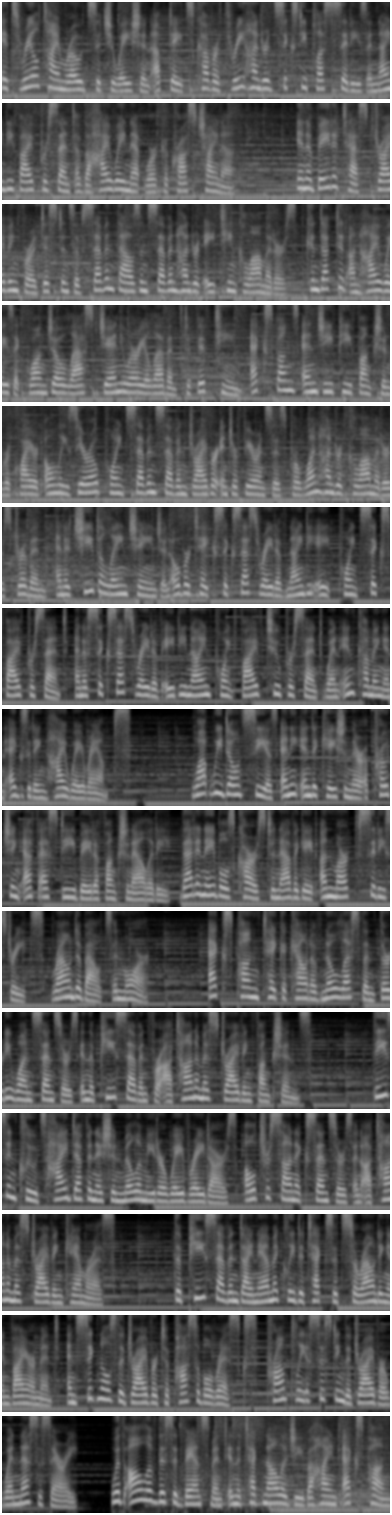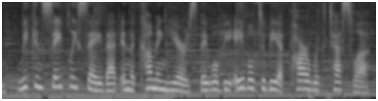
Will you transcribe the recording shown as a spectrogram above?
Its real-time road situation updates cover 360-plus cities and 95% of the highway network across China. In a beta test driving for a distance of 7,718 kilometers, conducted on highways at Guangzhou last January 11 to 15, Xpeng's NGP function required only 0.77 driver interferences per 100 kilometers driven, and achieved a lane change and overtake success rate of 98.65%, and a success rate of 89.52% when incoming and exiting highway ramps. What we don't see is any indication they're approaching FSD beta functionality, that enables cars to navigate unmarked city streets, roundabouts and more. Xpeng take account of no less than 31 sensors in the P7 for autonomous driving functions. These includes high-definition millimeter wave radars, ultrasonic sensors and autonomous driving cameras. The P7 dynamically detects its surrounding environment, and signals the driver to possible risks, promptly assisting the driver when necessary. With all of this advancement in the technology behind Xpeng, we can safely say that in the coming years they will be able to be at par with Tesla.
